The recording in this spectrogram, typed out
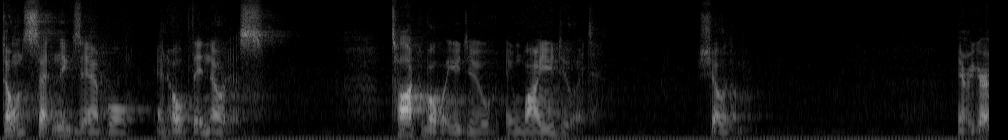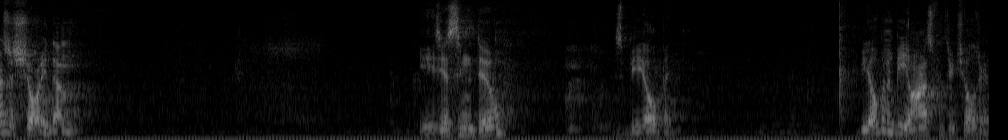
Don't set an example and hope they notice. Talk about what you do and why you do it. Show them. In regards to showing them, easiest thing to do is be open. Be open and be honest with your children.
